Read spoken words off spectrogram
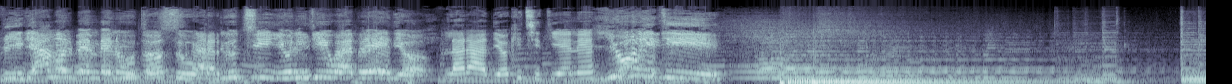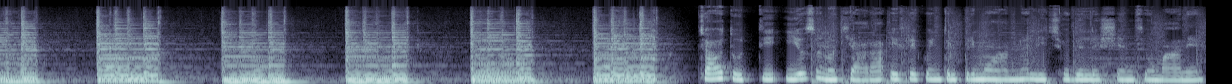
Vi diamo il benvenuto su Carducci Unity Web Radio, la radio che ci tiene Unity! Ciao a tutti, io sono Chiara e frequento il primo anno al Liceo delle Scienze Umane.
